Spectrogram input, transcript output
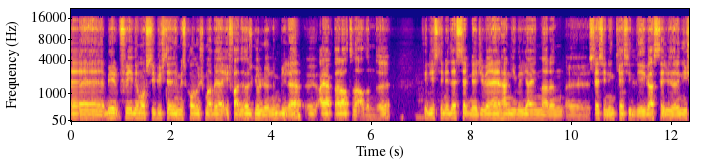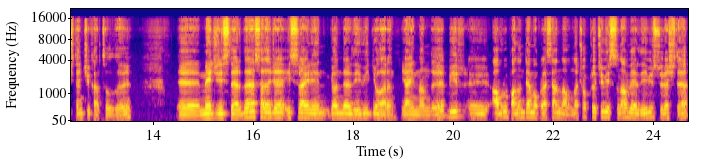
e, bir freedom of speech dediğimiz konuşma veya ifade özgürlüğünün bile e, ayaklar altına alındığı, Filistin'i destekleyici ve herhangi bir yayınların e, sesinin kesildiği, gazetecilerin işten çıkartıldığı, e, meclislerde sadece İsrail'in gönderdiği videoların yayınlandığı bir Avrupa'nın demokrasi anlamında çok kötü bir sınav verdiği bir süreçte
